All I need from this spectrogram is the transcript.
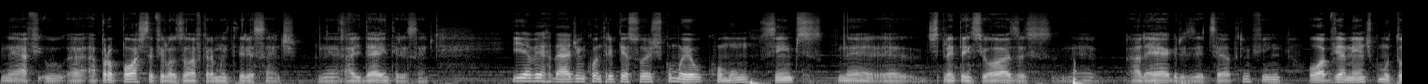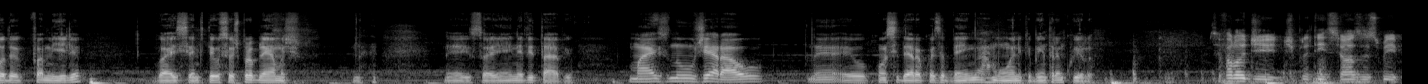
Né? A, a, a, proposta filosófica era muito interessante, né? a ideia é interessante. E a verdade, eu encontrei pessoas como eu, comum, simples, né? É, despretensiosas, né? alegres, etc. Enfim, obviamente, como toda família, vai sempre ter os seus problemas. Né? Isso aí é inevitável. Mas, no geral, né, eu considero a coisa bem harmônica, bem tranquila. Você falou de despretensiosos, isso me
